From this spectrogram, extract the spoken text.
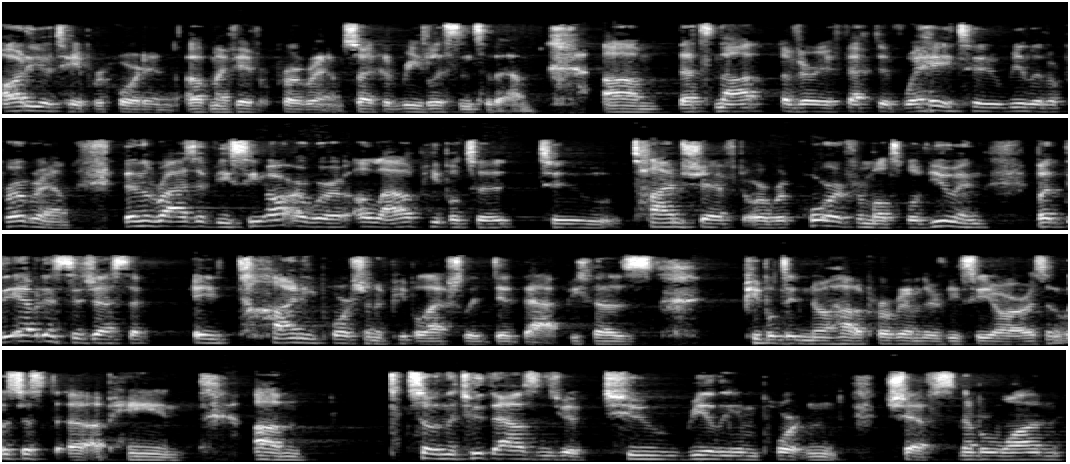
audio tape recording of my favorite programs so I could re-listen to them. Um, that's not a very effective way to relive a program. Then the rise of VCR, where allow people to to time shift or record for multiple viewing, but the evidence suggests that a tiny portion of people actually did that because people didn't know how to program their VCRs, and it was just a pain. Um, so in the 2000s, you have two really important shifts. Number one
